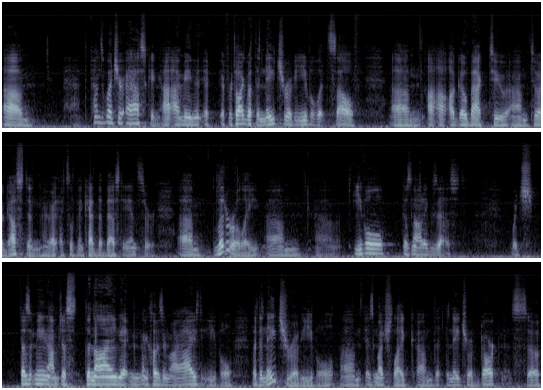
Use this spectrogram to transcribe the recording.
Um, depends what you're asking. I, I mean, if, if we're talking about the nature of evil itself, um, I, I'll I'll go back to, um, to Augustine, who I I still think had the best answer. Um, literally, um, uh, evil does not exist, which doesn't mean I'm just denying it and, and closing my eyes to evil, but the nature of evil um, is much like um, the, the nature of darkness. So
